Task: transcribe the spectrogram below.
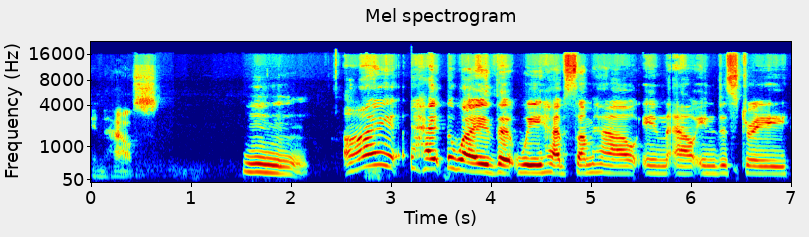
in house? Hmm. I hate the way that we have somehow in our industry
